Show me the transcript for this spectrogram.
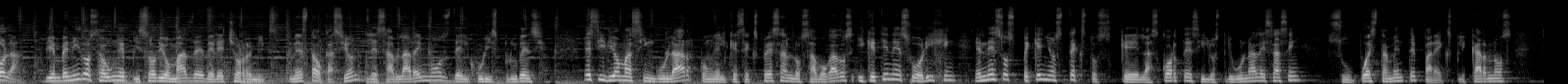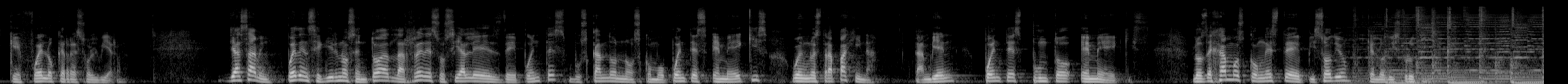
Hola, bienvenidos a un episodio más de Derecho Remix. En esta ocasión les hablaremos del jurisprudencio. Es idioma singular con el que se expresan los abogados y que tiene su origen en esos pequeños textos que las cortes y los tribunales hacen supuestamente para explicarnos qué fue lo que resolvieron. Ya saben, pueden seguirnos en todas las redes sociales de Puentes, buscándonos como Puentes MX o en nuestra página, también puentes.mx. Los dejamos con este episodio, que lo disfruten.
